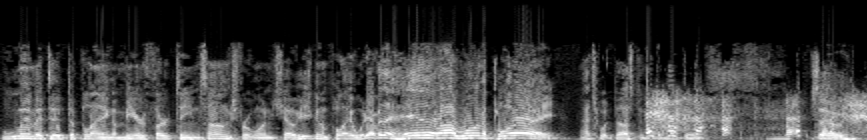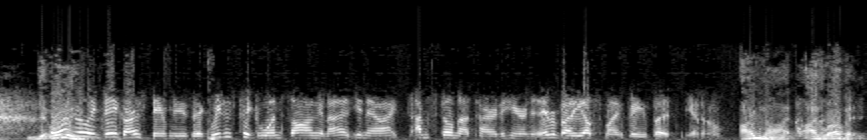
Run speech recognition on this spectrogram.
limited to playing a mere 13 songs for one show. He's going to play whatever the hell I want to play. That's what Dustin's going to do. So, get, Well, I really dig our theme music. We just picked one song, and I, you know, I, I'm still not tired of hearing it. Everybody else might be, but you know, I'm not. I love it.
